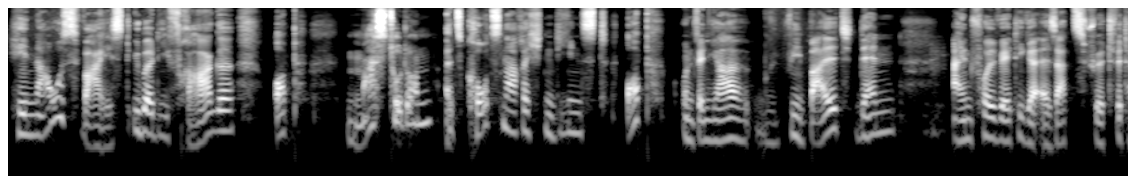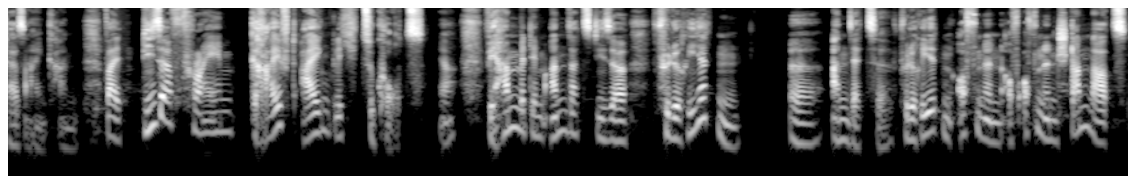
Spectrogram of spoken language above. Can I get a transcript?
hinausweist über die Frage, ob Mastodon als Kurznachrichtendienst, ob und wenn ja, wie bald denn ein vollwertiger Ersatz für Twitter sein kann. Weil dieser Frame greift eigentlich zu kurz. Ja? Wir haben mit dem Ansatz dieser föderierten äh, Ansätze, föderierten, offenen, auf offenen Standards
